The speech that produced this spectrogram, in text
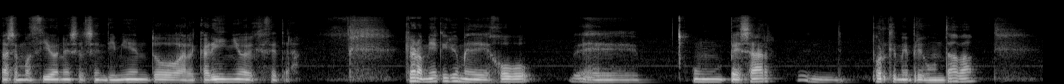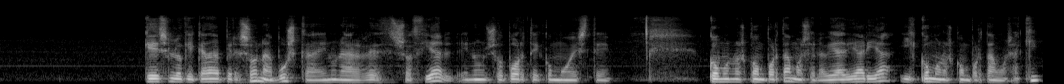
las emociones, el sentimiento, al cariño, etc. Claro, a mí aquello me dejó eh, un pesar porque me preguntaba qué es lo que cada persona busca en una red social, en un soporte como este, cómo nos comportamos en la vida diaria y cómo nos comportamos aquí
